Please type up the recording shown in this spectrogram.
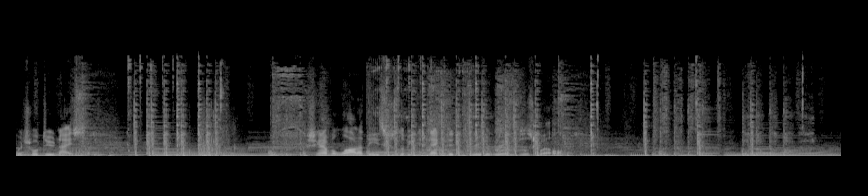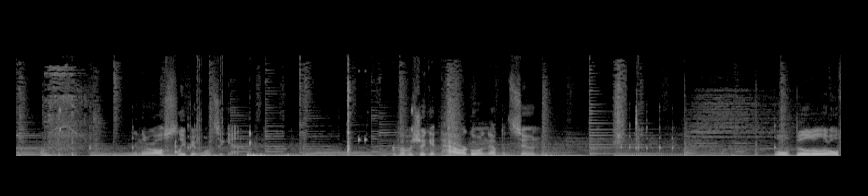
which will do nicely. Actually, have a lot of these because they'll be connected through the rooms as well. And they're all sleeping once again. We probably should get power going up and soon. We'll build a little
